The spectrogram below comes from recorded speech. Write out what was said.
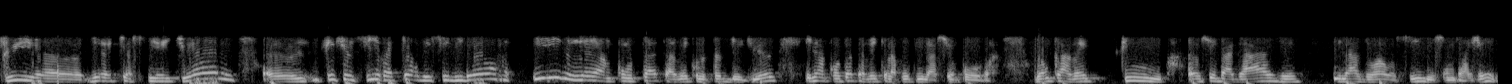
puis euh, directeur spirituel, euh, tout ceci, recteur de séminaire, il est en contact avec le peuple de Dieu, il est en contact avec la population pauvre. Donc avec tout euh, ce bagage, il a droit aussi de s'engager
